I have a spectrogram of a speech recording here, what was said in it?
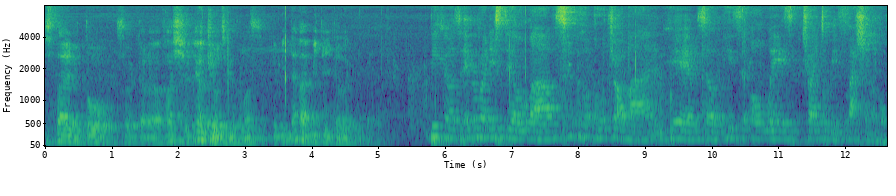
スタイルとそれからファッションには気をつけてますでみんなが見ていただけるから Because everybody still loves Ultraman, him, so he's always trying to be fashionable.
